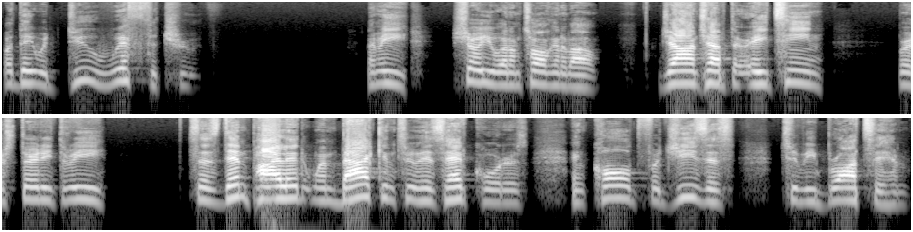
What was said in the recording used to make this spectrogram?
what they would do with the truth. Let me show you what I'm talking about. John chapter 18, verse 33 says, Then Pilate went back into his headquarters and called for Jesus to be brought to him.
